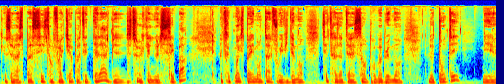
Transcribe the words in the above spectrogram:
que ça va se passer sans fracture à partir de tel âge, bien sûr qu'elle ne le sait pas. Le traitement expérimental, faut évidemment, c'est très intéressant, probablement le tenter, mais euh,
